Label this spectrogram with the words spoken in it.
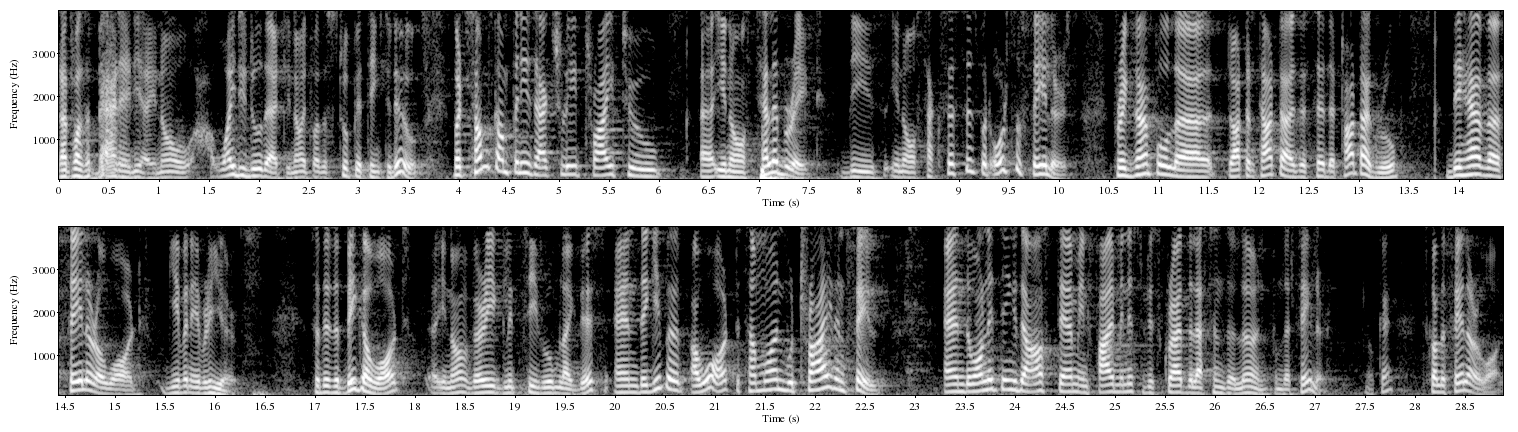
that was a bad idea, you know, why did you do that? You know, it was a stupid thing to do. But some companies actually try to, uh, you know, celebrate these, you know, successes, but also failures. For example, uh, Ratan Tata, as I said, the Tata Group, they have a failure award given every year. So there's a big award, uh, you know, very glitzy room like this, and they give an award to someone who tried and failed. And the only thing they ask them in five minutes to describe the lessons they learned from that failure. Okay? It's called the Failure Award.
